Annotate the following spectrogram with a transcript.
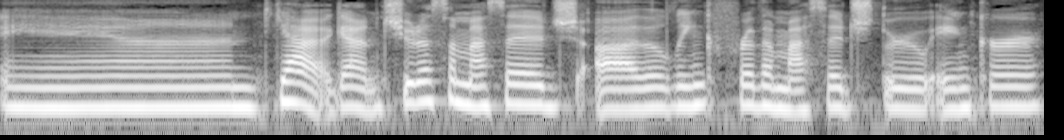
And yeah, again, shoot us a message. Uh, the link for the message through Anchor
